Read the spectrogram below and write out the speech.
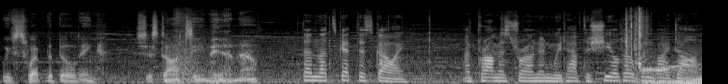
We've swept the building. It's just our team here now. Then let's get this going. I promised Ronan we'd have the shield open by dawn.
